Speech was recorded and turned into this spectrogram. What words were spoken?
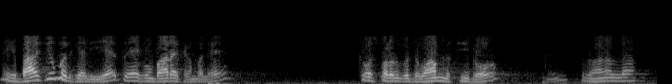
لیکن باقی عمر کے لیے تو ایک مبارک عمل ہے تو اس پر ان کو دوام نصیب ہو۔ سبحان اللہ۔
